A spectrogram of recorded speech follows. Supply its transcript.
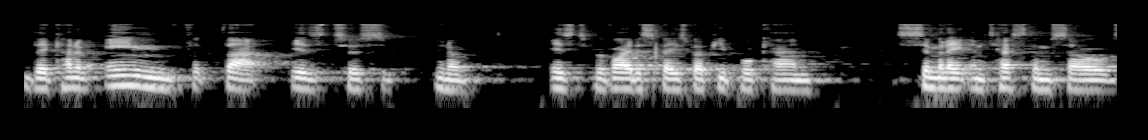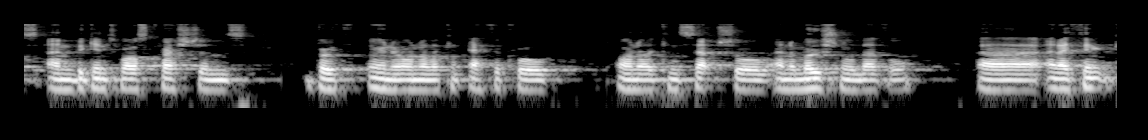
the kind of aim for that is to you know is to provide a space where people can simulate and test themselves and begin to ask questions both you know on a, like an ethical on a conceptual and emotional level. Uh, and I think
